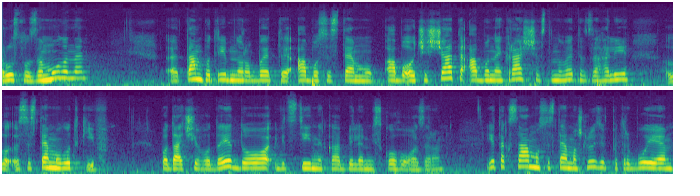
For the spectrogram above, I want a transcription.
русло замулене. Е, Там потрібно робити або систему, або очищати, або найкраще встановити взагалі систему лотків подачі води до відстійника біля міського озера. І так само система шлюзів потребує,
